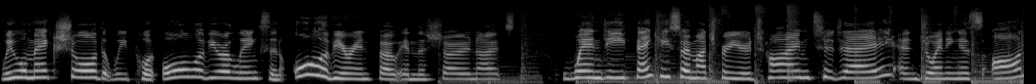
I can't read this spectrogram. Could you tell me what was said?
We will make sure that we put all of your links and all of your info in the show notes. Wendi, thank you so much for your time today and joining us on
